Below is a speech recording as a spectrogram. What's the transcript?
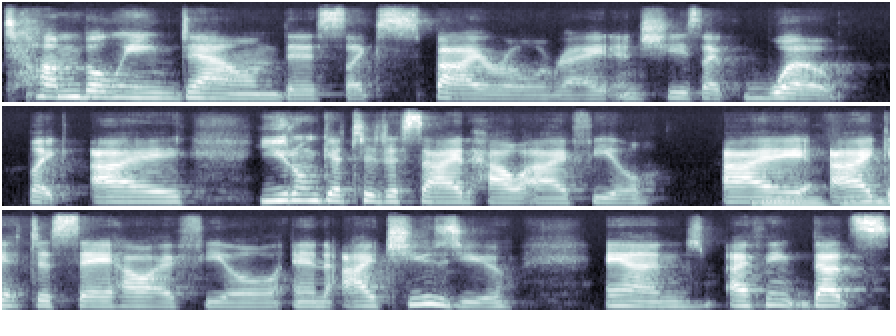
tumbling down this like spiral, right? And she's like, whoa, like I, you don't get to decide how I feel. I, I Mhm. get to say how I feel and I choose you. And I think that's,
